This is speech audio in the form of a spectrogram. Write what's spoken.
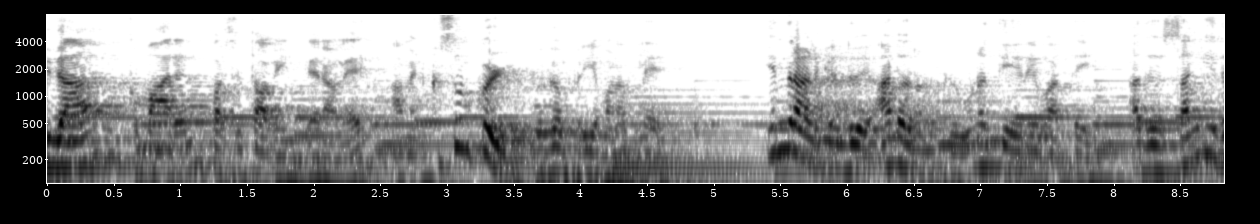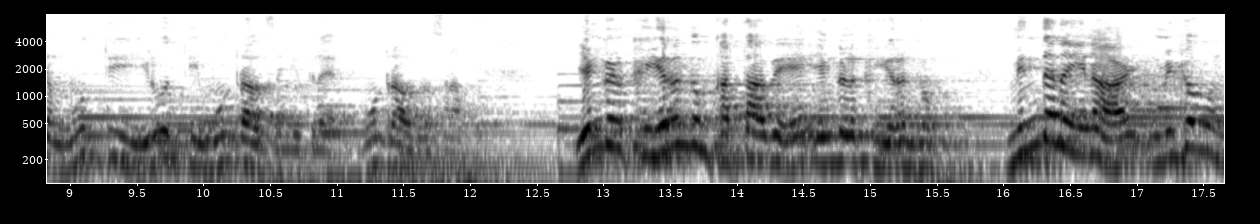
பிதா குமாரன் பரிசுத்தாவின் பேராலே. அவன் கிறிஸ்துக்குள் மிகவும் பிரியமானவர்களே இந்த நாளுக்கு என்று ஆண்டவர் நமக்கு உணர்த்திய இறை வார்த்தை. அது சங்கீதம் நூத்தி இருபத்தி மூன்றாவது சங்கீதத்துல மூன்றாவது வசனம். எங்களுக்கு இறங்கும் கர்த்தாவே எங்களுக்கு இறங்கும் நிந்தனையினால் மிகவும்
